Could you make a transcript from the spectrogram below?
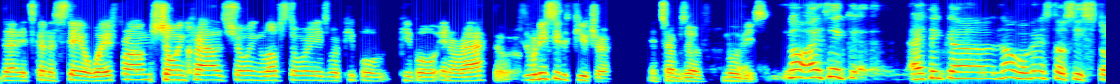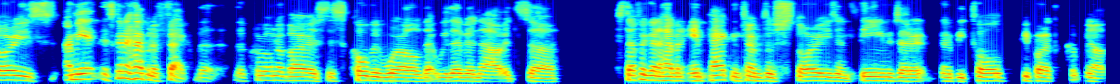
That it's going to stay away from showing crowds, showing love stories where people people interact. Or what do you see the future in terms of movies? No, I think I think uh, no, we're going to still see stories. I mean, it's going to have an effect. The the coronavirus, this COVID world that we live in now, it's uh, it's definitely going to have an impact in terms of stories and themes that are going to be told. People are, you know,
